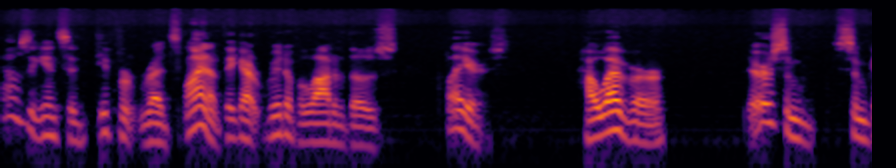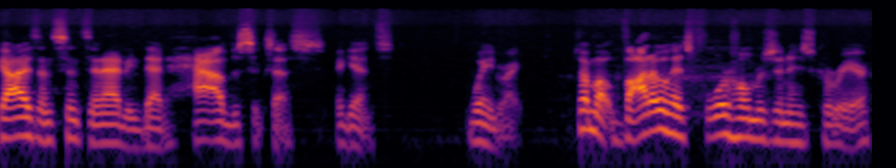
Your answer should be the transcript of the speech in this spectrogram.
that was against a different Reds lineup. They got rid of a lot of those players. However, there are some some guys on Cincinnati that have success against Wainwright. talking about Votto has four homers in his career.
